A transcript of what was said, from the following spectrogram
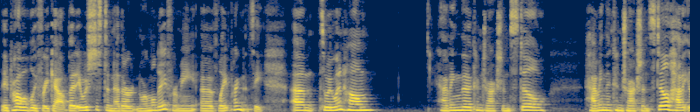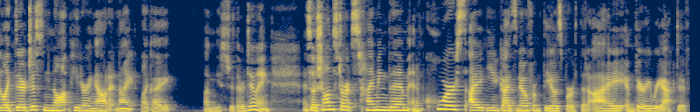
they'd probably freak out. But it was just another normal day for me of late pregnancy. Um, so we went home having the contractions still, having the contractions still having, like they're just not petering out at night like I, I'm used to they're doing. And so Sean starts timing them. And of course, I, you guys know from Theo's birth that I am very reactive,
